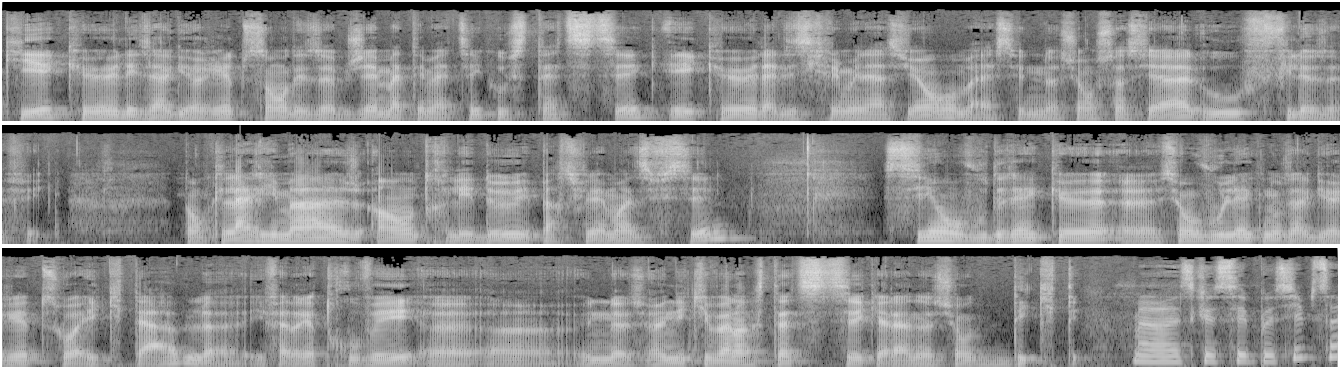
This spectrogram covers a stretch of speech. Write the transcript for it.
qui est que les algorithmes sont des objets mathématiques ou statistiques et que la discrimination, ben, c'est une notion sociale ou philosophique. Donc, l'arrimage entre les deux est particulièrement difficile. Si on voudrait que, euh, si on voulait que nos algorithmes soient équitables, euh, il faudrait trouver euh, un, une- un équivalent statistique à la notion d'équité. Est-ce que c'est possible ça?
